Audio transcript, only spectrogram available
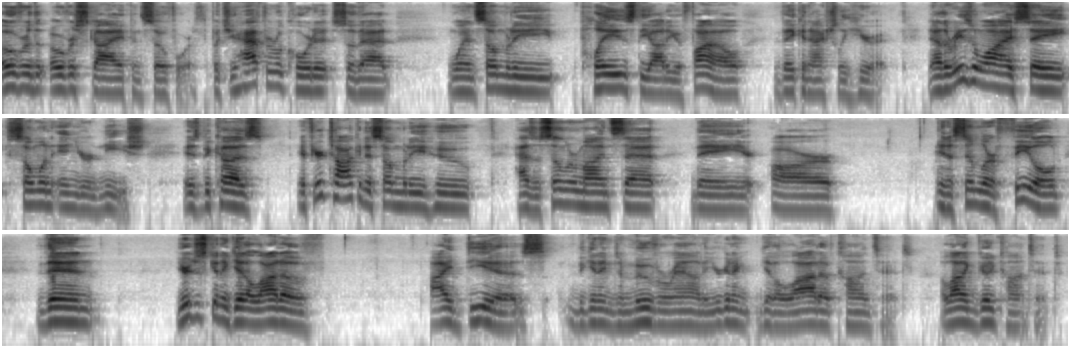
over the over Skype and so forth. But you have to record it so that when somebody plays the audio file, they can actually hear it. Now, the reason why I say someone in your niche is because if you're talking to somebody who has a similar mindset, they are in a similar field, then you're just going to get a lot of ideas beginning to move around and you're going to get a lot of content, a lot of good content.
